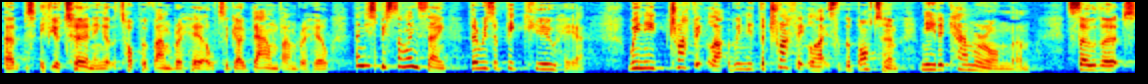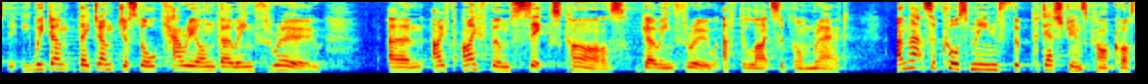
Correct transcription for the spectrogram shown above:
Uh, if you're turning at the top of Vanbrugh Hill to go down Vanbrugh Hill, then there's be signs saying there is a big queue here. We need traffic light, we need the traffic lights at the bottom need a camera on them so that we don't, they don't just all carry on going through um, I've, I filmed six cars going through after lights had gone red. And that, of course, means that pedestrians can't cross.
